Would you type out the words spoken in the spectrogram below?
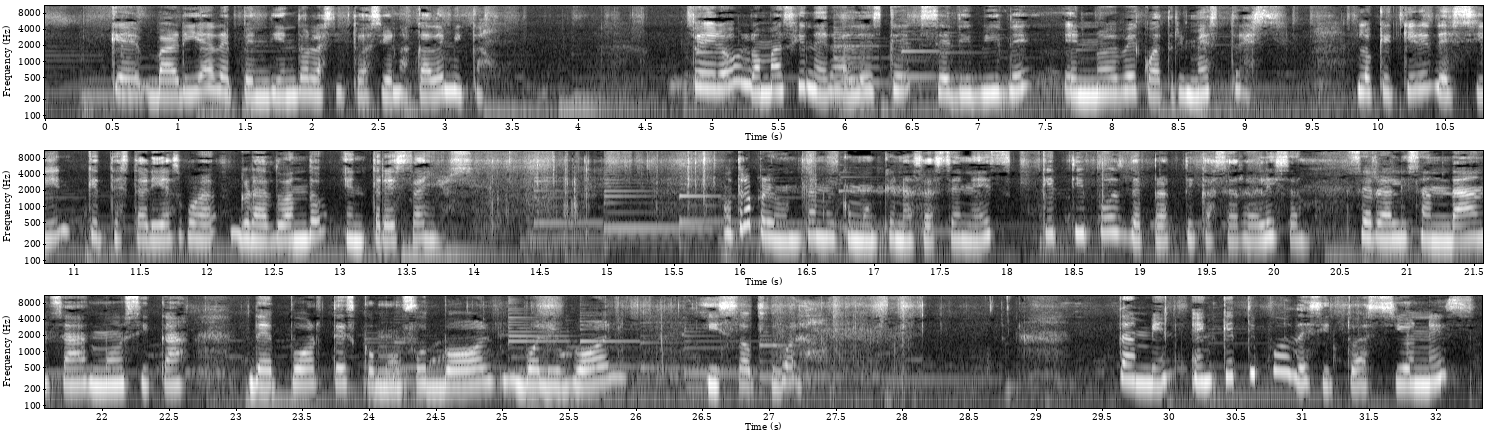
que varía dependiendo la situación académica pero lo más general es que se divide en nueve cuatrimestres, lo que quiere decir que te estarías graduando en tres años. Otra pregunta muy común que nos hacen es ¿qué tipos de prácticas se realizan? Se realizan danza, música, deportes como fútbol, voleibol y softball. También, ¿en qué tipo de situaciones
